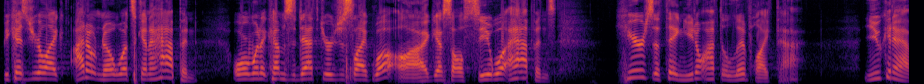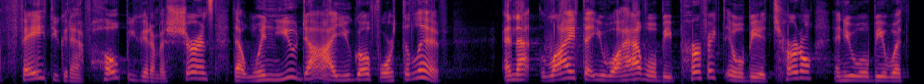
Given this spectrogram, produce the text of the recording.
because you're like, I don't know what's going to happen. Or when it comes to death, you're just like, well, I guess I'll see what happens. Here's the thing you don't have to live like that. You can have faith, you can have hope, you can have assurance that when you die, you go forth to live. And that life that you will have will be perfect, it will be eternal, and you will be with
